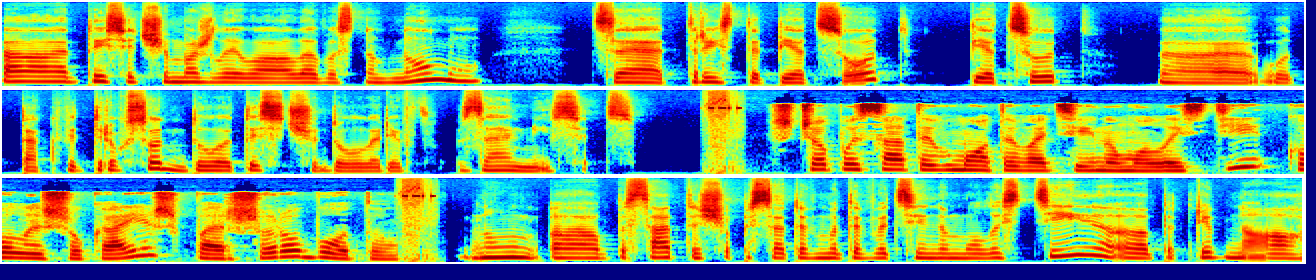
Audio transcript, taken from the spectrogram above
е, тисячі, можливо, але в основному це 300-500, 500, от так, від 300 до 1000 доларів за місяць. Що писати в мотиваційному листі, коли шукаєш першу роботу? Ну, писати, що писати в мотиваційному листі, потрібно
